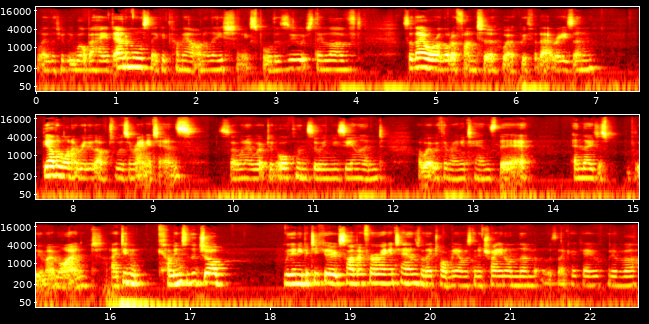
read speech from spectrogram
relatively well behaved animal. So they could come out on a leash and explore the zoo, which they loved. So they were a lot of fun to work with for that reason. The other one I really loved was orangutans. So when I worked at Auckland Zoo in New Zealand, I worked with orangutans there and they just blew my mind. I didn't come into the job with any particular excitement for orangutans. When they told me I was going to train on them, it was like, okay, whatever.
